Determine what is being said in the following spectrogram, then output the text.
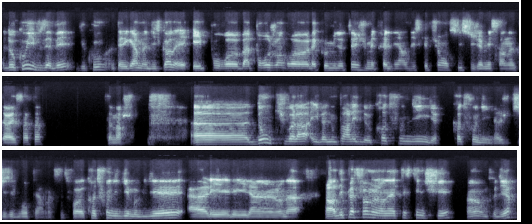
Donc oui, vous avez du coup un Telegram, un Discord. Et, pour, bah, pour rejoindre la communauté, je mettrai le lien en description aussi si jamais ça en intéresse certains. Ça marche. donc voilà, il va nous parler de crowdfunding. Crowdfunding, j'utilisais le bon terme hein, cette fois. Crowdfunding immobilier. a alors, des plateformes, on en a testé une chier, hein, on peut dire.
